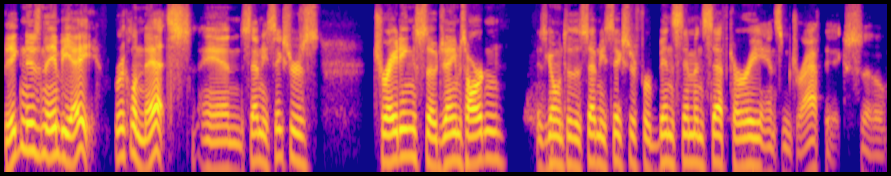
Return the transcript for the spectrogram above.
big news in the NBA. Brooklyn Nets and 76ers trading. So James Harden is going to the 76ers for Ben Simmons, Seth Curry, and some draft picks. So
